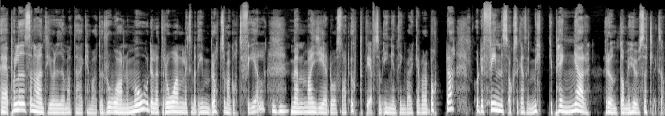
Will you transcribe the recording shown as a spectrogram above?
Eh, polisen har en teori om att det här kan vara ett rånmord eller ett rån, liksom ett inbrott som har gått fel. Men man ger då snart upp det eftersom ingenting verkar vara borta. Och det finns också ganska mycket pengar runt om i huset. Liksom.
